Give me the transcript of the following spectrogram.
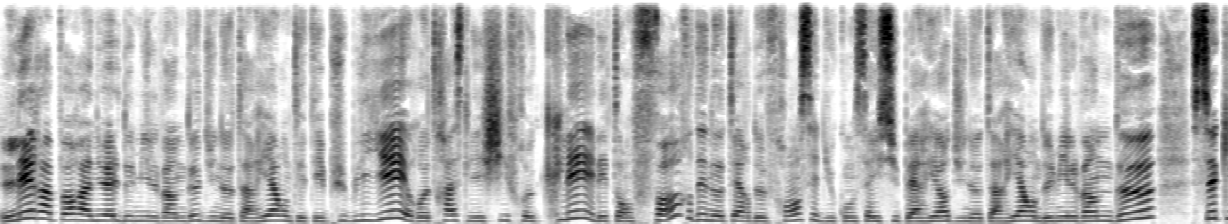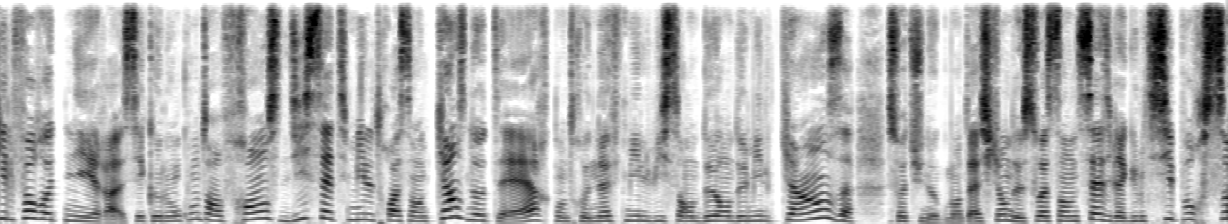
Les rapports annuels 2022 du notariat ont été publiés et retracent les chiffres clés et les temps forts des notaires de France et du Conseil supérieur du notariat en 2022. Ce qu'il faut retenir, c'est que l'on compte en France 17 315 notaires contre 9 802 en 2015, soit une augmentation de 76,6%.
